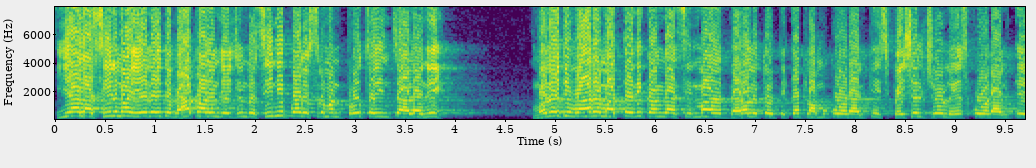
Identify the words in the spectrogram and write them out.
ఇవాళ సినిమా ఏదైతే వ్యాపారం చేసిందో సినీ పరిశ్రమను ప్రోత్సహించాలని మొదటి వారం అత్యధికంగా సినిమా ధరలతో టికెట్లు అమ్ముకోవడానికి స్పెషల్ షోలు వేసుకోవడానికి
